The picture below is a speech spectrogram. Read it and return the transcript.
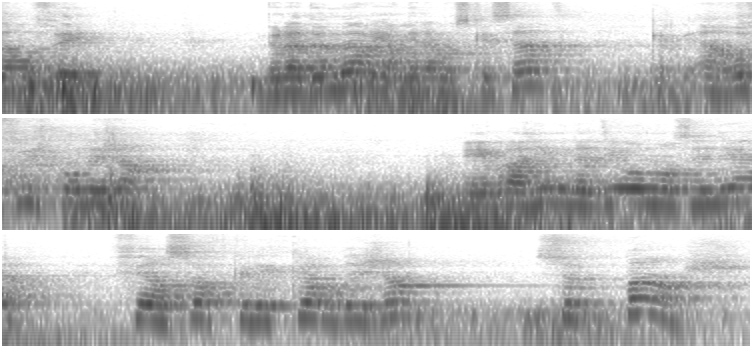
avons fait de la demeure, il y en a la mosquée sainte, un refuge pour les gens. Et Ibrahim il a dit, oh mon Seigneur, fais en sorte que les cœurs des gens se penchent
